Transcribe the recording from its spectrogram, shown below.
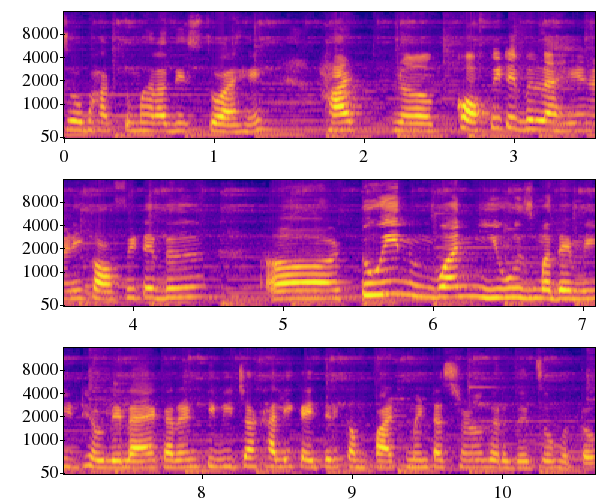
जो भाग तुम्हाला दिसतो आहे हा कॉफी टेबल आहे आणि coffee table two in one यूजमध्ये मी ठेवलेला आहे. कारण टी व्हीच्या खाली काहीतरी कंपार्टमेंट असणं गरजेचं होतं.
